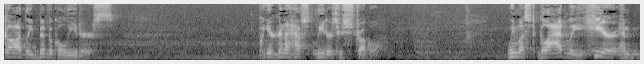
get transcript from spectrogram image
godly biblical leaders. But you're going to have leaders who struggle we must gladly hear and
